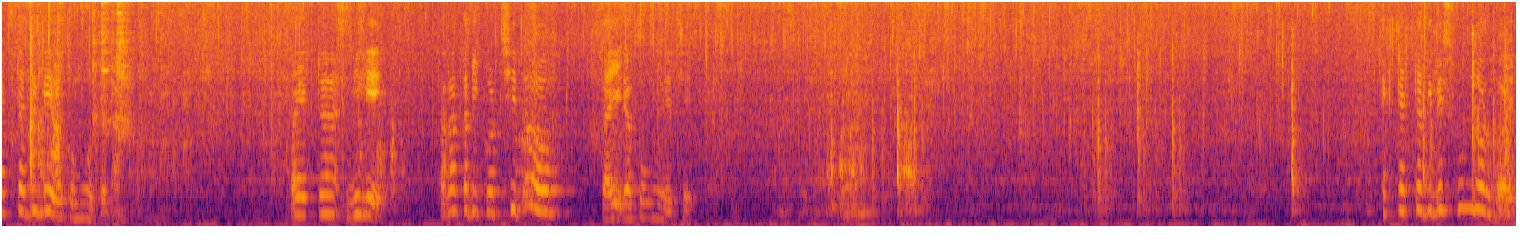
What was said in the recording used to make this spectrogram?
একটা দিলে এরকম হতো না। কয়েকটা মিলে তাড়াতাড়ি করছি তো তাই এরকম হয়েছে। একটা দিলে সুন্দর হয়।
